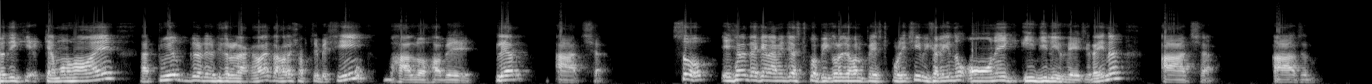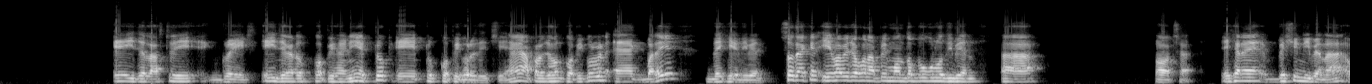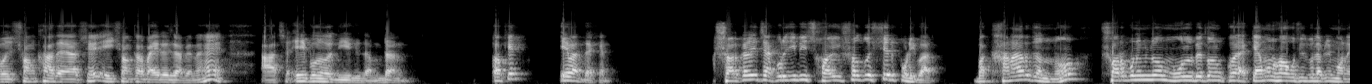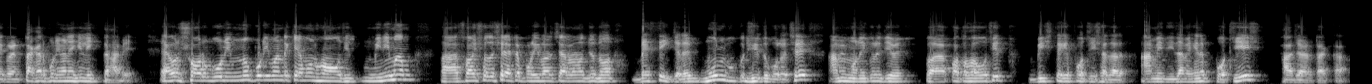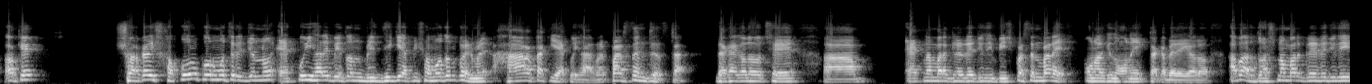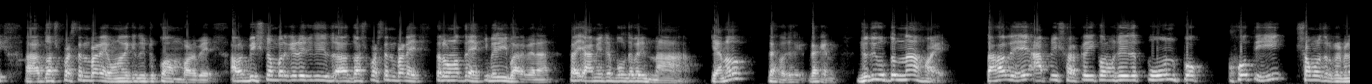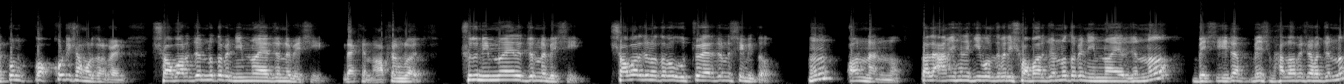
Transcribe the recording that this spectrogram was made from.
যদি কেমন হয়? টুয়েলভ গ্রেডের ভিতরে রাখা হয়, তাহলে সবচেয়ে বেশি ভালো হবে। ক্লিয়ার আচ্ছা। সো এখানে দেখেন, আমি জাস্ট কপি করে যখন পেস্ট করেছি, বিষয়টা কিন্তু অনেক ইজিলি হয়েছে, তাই না? আচ্ছা। আচ্ছা। এই যে লাস্টে গ্রেড এই জায়গাটা কপি হয়নি, একটু একটু কপি করে দিচ্ছি হ্যাঁ? আপনারা যখন কপি করবেন, একবারে দেখিয়ে দিবেন। সো দেখেন, এভাবে যখন আপনি মন্তব্যগুলো দিবেন, আহ আচ্ছা এখানে বেশি নিবে না, ওই সংখ্যা দেয়া আছে, এই সংখ্যার বাইরে যাবে না হ্যাঁ? আচ্ছা এই পর্যন্ত দিয়ে দিলাম ডান ওকে এবার দেখেন, সরকারি চাকরিজীবী ছয় সদস্যের পরিবার বা খানার জন্য সর্বনিম্ন মূল বেতন কেমন হওয়া উচিত বলে আপনি মনে করেন? টাকার পরিমাণে কি লিখতে হবে? এখন সর্বনিম্ন পরিমাণটা কেমন হওয়া উচিত? মিনিমাম ছয় সদস্যের একটা পরিবার চালানোর জন্য বেসিক যেটা মূল যেহেতু বলেছে, আমি মনে করি যে কত হওয়া উচিত? বিশ থেকে পঁচিশ হাজার। আমি দিলাম এখানে পঁচিশ হাজার টাকা ওকে সরকারি সকল কর্মচারীর জন্য একই হারে বেতন বৃদ্ধি কি আপনি সম্বোধন করেন? মানে হারটা কি একই হার? মানে পার্সেন্টেজটা দেখা গেল হচ্ছে, আহ, এক নম্বর গ্রেডে যদি বিশ পার্সেন্ট বাড়ে, ওনার কিন্তু অনেক টাকা বেড়ে গেল। আবার দশ নম্বর গ্রেডে যদি দশ পার্সেন্ট বাড়ে, ওনার কিন্তু একটু কম বাড়বে। আবার বিশ নম্বর গ্রেডে যদি দশ পার্সেন্ট বাড়ে, তাহলে ওনার তো একেবারেই বাড়বে না। তাই আমি এটা বলতে পারি না। কেন? দেখো, দেখেন যদি উত্তর না হয়, তাহলে আপনি সরকারি কর্মচারীদের কোন পক্ষটি সমর্থন করেন মানে কোন পক্ষটি সমর্থন করেন? সবার জন্য তবে নিম্ন আয়ের জন্য বেশি। দেখেন অপশনগুলো শুধু নিম্ন আয়ের জন্য বেশি, সবার জন্য তবে উচ্চ আয়ের জন্য সীমিত, হুম? অন্যান্য। তাহলে আমি এখানে কি বলতে পারি? সবার জন্য তবে নিম্ন আয়ের জন্য বেশি, এটা বেশ ভালো হবে সবার জন্য।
